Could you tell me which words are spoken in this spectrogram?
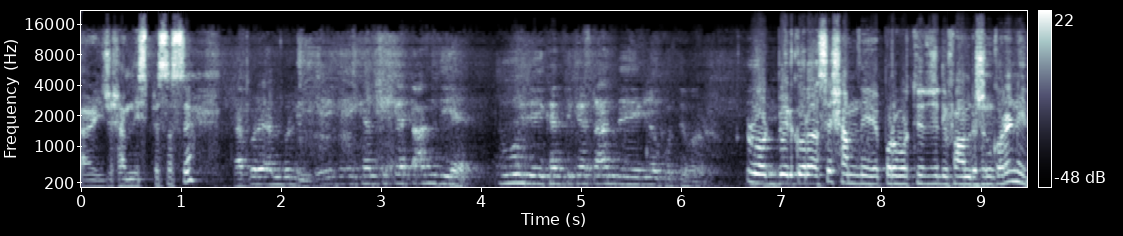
আর এই যে সামনে স্পেস আছে। তারপরে আমি বলি এইখান থেকে টান দিয়ে যে এইখান থেকে টান দিয়ে এগুলো করতে পারো। রড বের করা আছে। সামনে পরবর্তীতে যদি ফাউন্ডেশন করেন এই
